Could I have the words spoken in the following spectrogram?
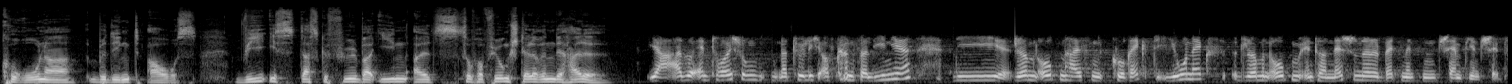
Corona bedingt aus. Wie ist das Gefühl bei Ihnen als zur Verfügungstellerin der Halle? Ja, also Enttäuschung natürlich auf ganzer Linie. Die German Open heißen korrekt Yonex German Open International Badminton Championships.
